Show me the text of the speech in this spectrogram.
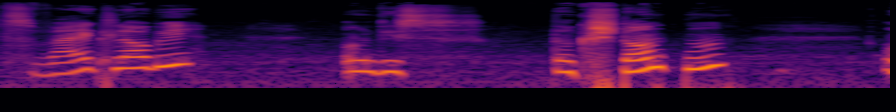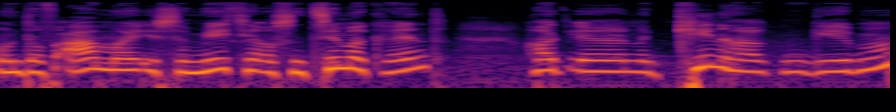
zwei, glaube ich, und ist da gestanden. Und auf einmal ist ein Mädchen aus dem Zimmer gerannt, hat ihr einen Kinnhaken gegeben.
